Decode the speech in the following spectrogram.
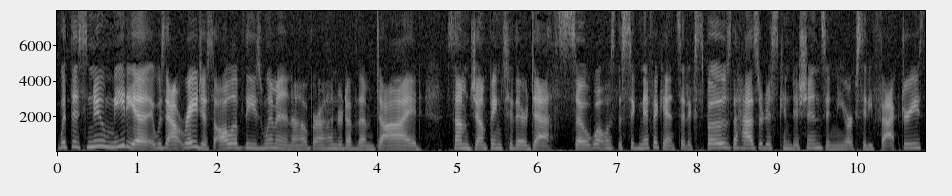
with this new media, it was outrageous. All of these women, uh, over a hundred of them, died some jumping to their deaths. So, what was the significance? It exposed the hazardous conditions in New York City factories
